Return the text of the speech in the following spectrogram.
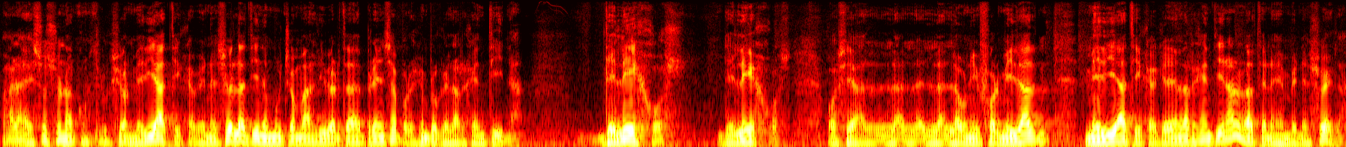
Para eso es una construcción mediática. Venezuela tiene mucho más libertad de prensa, por ejemplo, que la Argentina. De lejos, de lejos. O sea, la, uniformidad mediática que hay en la Argentina no la tenés en Venezuela.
